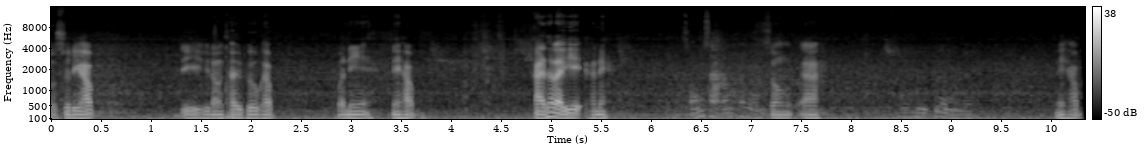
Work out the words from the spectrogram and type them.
สวัสดีครับ ดีพี่น้องชาวยูทูบครับ วันนี้นี่ครับ ขายเท่าไหร่พี่คันนี้สองสามครับผมสองอะมือเพื่อนมันเลยนี่ครับ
